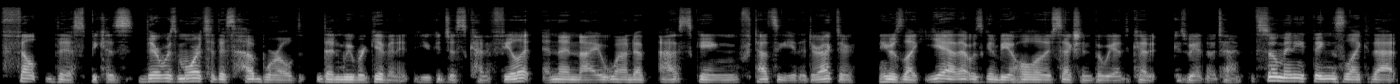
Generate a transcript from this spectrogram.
felt this because there was more to this hub world than we were given it. You could just kind of feel it. And then I wound up asking Tatsuki, the director, he was like, yeah, that was going to be a whole other section, but we had to cut it because we had no time. So many things like that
